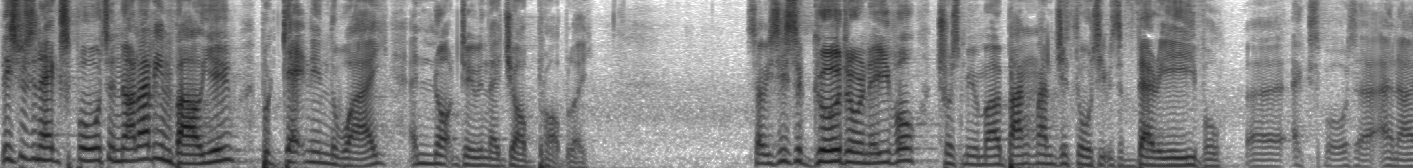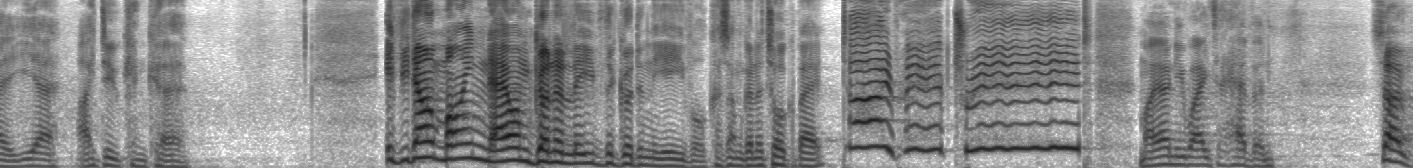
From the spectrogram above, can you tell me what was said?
This was an exporter not adding value, but getting in the way and not doing their job properly. So is this a good or an evil? Trust me, my bank manager thought it was a very evil uh, exporter, and I, yeah, I do concur. If you don't mind now, I'm going to leave the good and the evil because I'm going to talk about direct trade, my only way to heaven. So,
